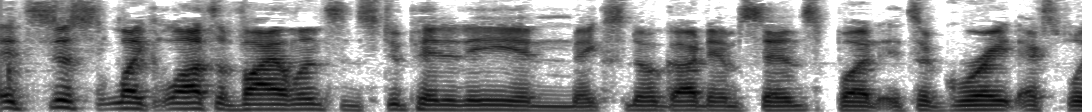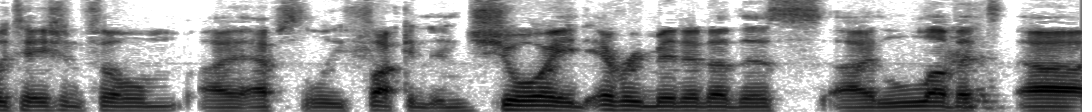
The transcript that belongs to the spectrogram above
It's just like lots of violence and stupidity and makes no goddamn sense, but it's a great exploitation film. I absolutely fucking enjoyed every minute of this. I love it. Uh,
